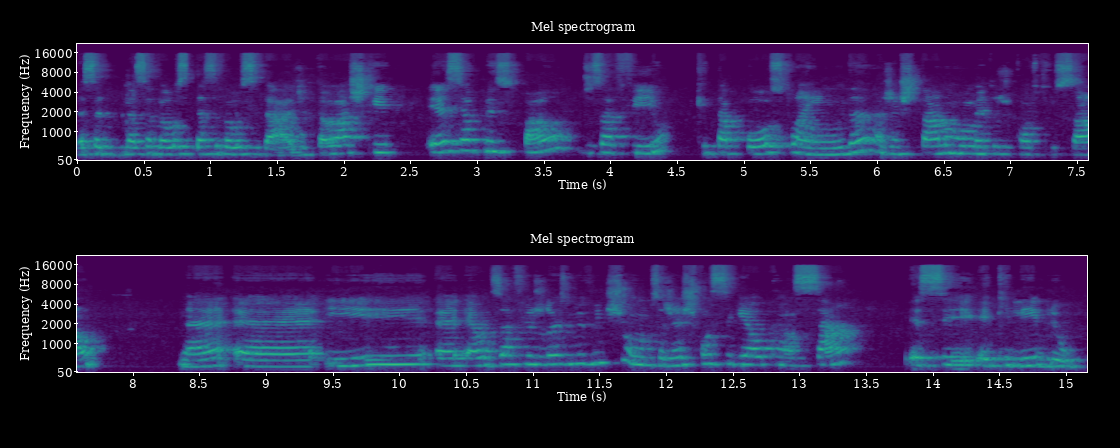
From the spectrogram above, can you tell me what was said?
dessa, dessa velocidade. Então, eu acho que esse é o principal desafio que está posto ainda. A gente está no momento de construção, né? É, e é, é, o desafio de 2021. Se a gente conseguir alcançar esse equilíbrio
